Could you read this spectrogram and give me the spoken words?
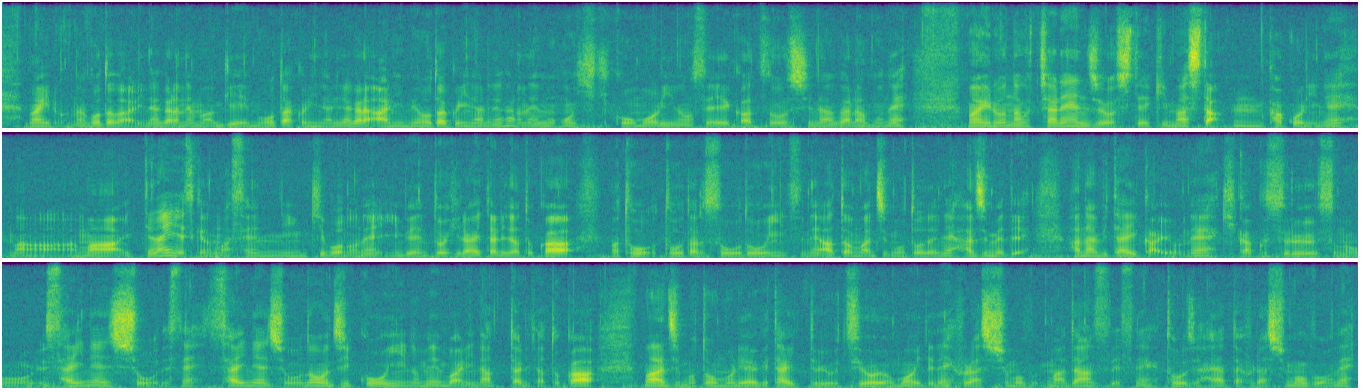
まあ、いろんなことがありながらね、まあ、ゲームオタクになりながらアニメオタクになりながらね。もう引きこもりの生活をしながらもね、まあ、いろんなチャレンジをしてきました、うん、過去にねまあまあ言ってないですけど、まあ、1000人規模のねイベントを開いたりだとか、まあ、トータル総動員ですね。あとはまあ地元でね初めて花火大会をね企画するその最年少ですね。最年少の実行委員のメンバーになったりだとか、まあ、地元を盛り上げたいという強い思いでねフラッシュモブ、まあ、ダンスですね。当時流行ったフラッシュモブをね、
